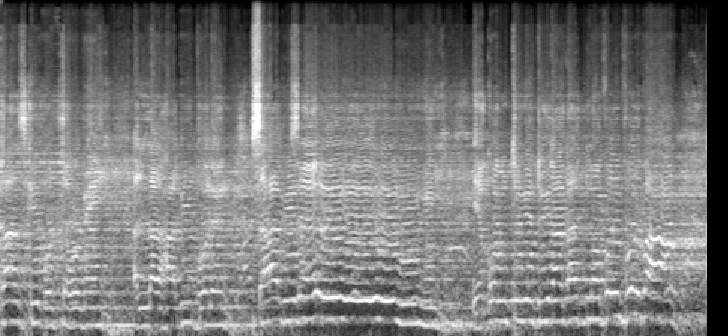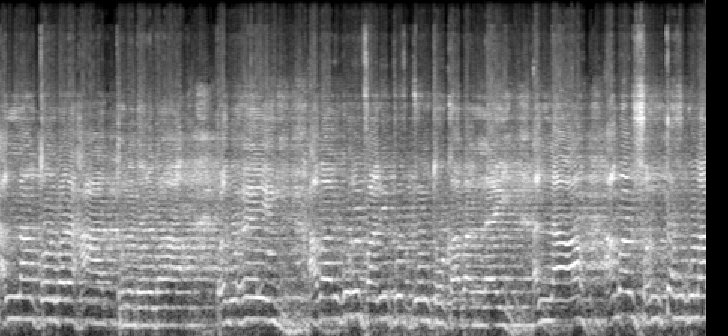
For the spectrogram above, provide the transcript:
কাজ কি করতে হবে? আল্লাহর হাবিব বলেন, সাহাবী এখন তুমি দুই রাগাত নফল পড়বা আল্লাহ দরবারে হাত তুলে ধরবা। প্রভু হে আবার কোন পানি পর্যন্ত খাবার নাই। আল্লাহ, আমার সন্তানগুলা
